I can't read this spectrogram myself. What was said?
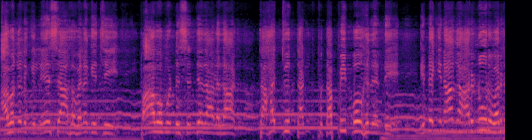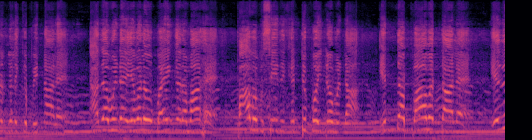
அவங்களுக்கு லேசாக விலகிச்சு பாவம் ஒன்று செஞ்சதாலதான் தகஜு தப்பி போகுது இன்னைக்கு நாங்க அறுநூறு வருடங்களுக்கு பின்னால அதை விட எவ்வளவு பயங்கரமாக பாவம் செய்து கெட்டு போயிட்டோம்டா. எந்த பாவத்தால எது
